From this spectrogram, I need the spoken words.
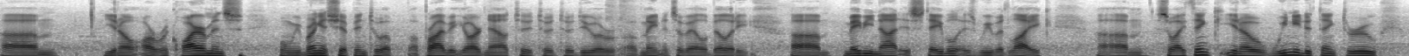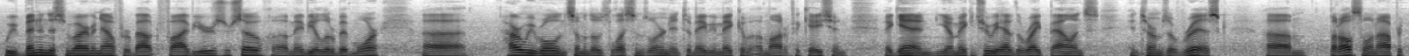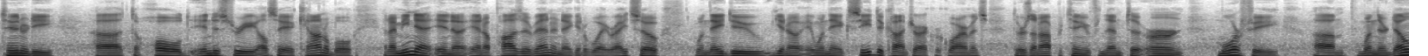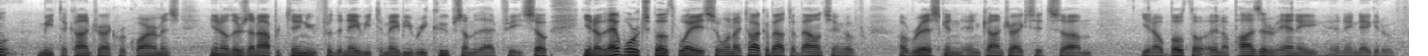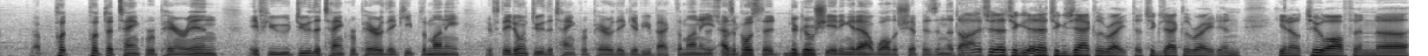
Um, you know, our requirements when we bring a ship into a, a private yard now to, to, to do a, a maintenance availability, um, maybe not as stable as we would like. Um, so I think you know we need to think through. We've been in this environment now for about five years or so, uh, maybe a little bit more. Uh, how are we rolling some of those lessons learned into maybe make a, a, modification? Again, you know, making sure we have the right balance in terms of risk, um, but also an opportunity uh, to hold industry, I'll say, accountable, and I mean that in a in a positive and a negative way, right? So when they do, you know, and when they exceed the contract requirements, there's an opportunity for them to earn more fee. Um, when they don't meet the contract requirements, you know, there's an opportunity for the Navy to maybe recoup some of that fee. So, you know, that works both ways. So when I talk about the balancing of, of risk and, and contracts, it's, um, you know, both in a positive and a, and a negative. Uh, put put the tank repair in. If you do the tank repair, they keep the money. If they don't do the tank repair, they give you back the money, as opposed to negotiating it out while the ship is in the dock. No, that's, that's that's exactly right. That's exactly right. And you know, too often. Uh,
